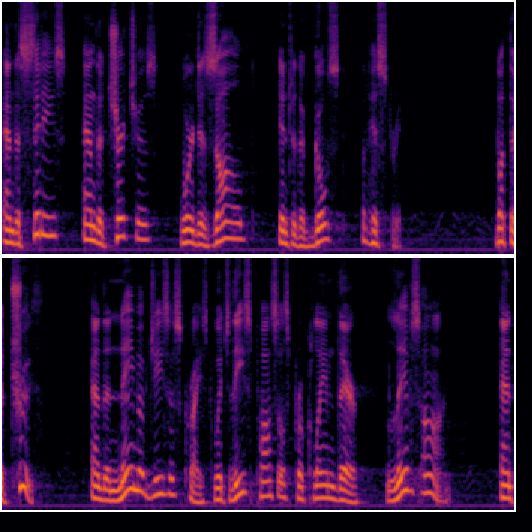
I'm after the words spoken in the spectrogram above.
and the cities and the churches were dissolved into the ghost of history. But the truth and the name of Jesus Christ, which these apostles proclaimed there, lives on and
